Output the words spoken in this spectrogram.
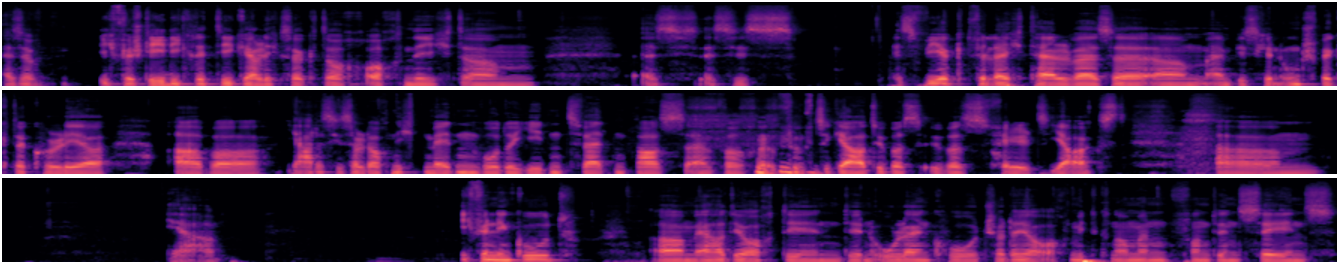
Also ich verstehe die Kritik ehrlich gesagt auch, auch nicht. Ähm, es, es ist, es wirkt vielleicht teilweise ähm, ein bisschen unspektakulär, aber ja, das ist halt auch nicht Madden, wo du jeden zweiten Pass einfach 50 Yard übers, übers Feld jagst. Ähm, ja, ich finde ihn gut. Ähm, er hat ja auch den, den O-Line-Coach, hat er ja auch mitgenommen von den Saints.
